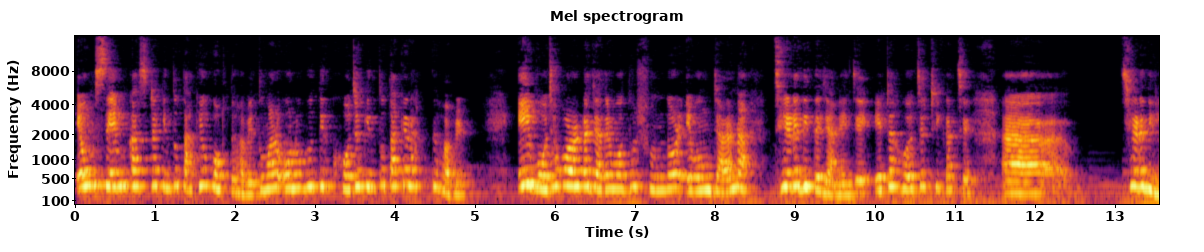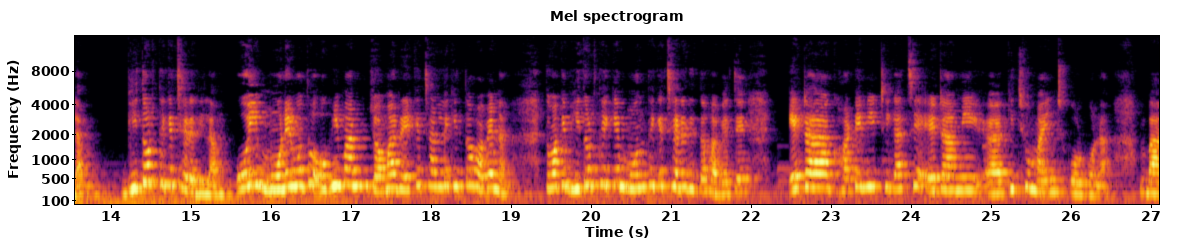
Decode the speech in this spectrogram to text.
এবং সেম কাজটা কিন্তু তাকেও করতে হবে। তোমার অনুভূতির খোঁজও কিন্তু তাকে রাখতে হবে। এই বোঝাপড়াটা যাদের মধ্যে সুন্দর এবং যারা না ছেড়ে দিতে জানে যে, এটা হয়েছে, ঠিক আছে ছেড়ে দিলাম। ভিতর থেকে ছেড়ে দিলাম। ওই মনের মতো অভিমান জমা রেখে ছাড়লে কিন্তু হবে না। তোমাকে ভিতর থেকে, মন থেকে ছেড়ে দিতে হবে যে, এটা ঘটেনি, ঠিক আছে, এটা আমি কিছু মাইন্ড করব না। বা,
